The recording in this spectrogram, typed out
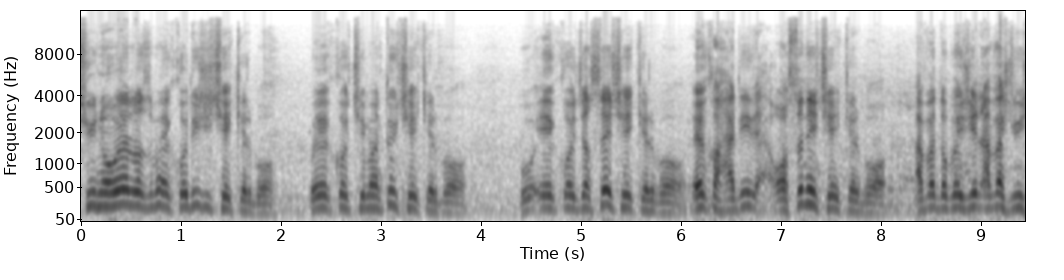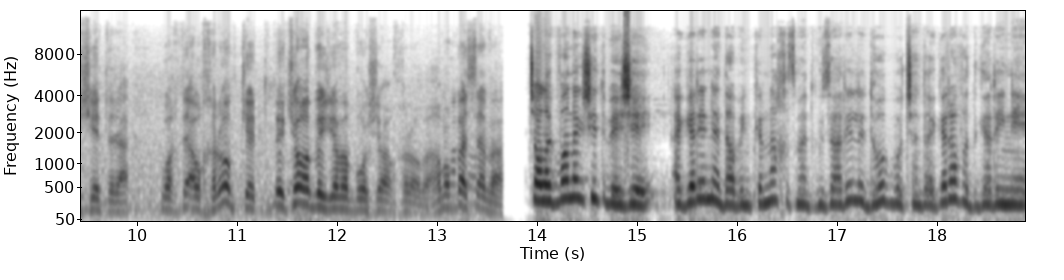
شوینەوەی لەزمای کۆدیژی چێکرد بۆ و ئێکۆ چیمەندوو چێکرد بۆ و ئێکۆ جەسێ چێکرد بۆ ئێکۆ حەدید ئۆسنی چێکرد بۆ ئەفە دەبێژین ئەفەش دوی چێترە وەختە ئەو خرۆب کرد چەوە بێژەوە بۆشەوە خرۆبە هەموو بەسەبە چاڵکوانێک ژیت بێژێ ئەگەری نەدابینکردنا خزمەتگوزاری لە دۆک بۆ چەندەگەرە ڤدگەڕینێ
